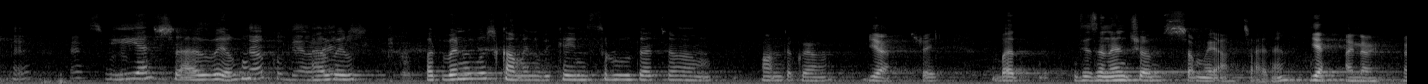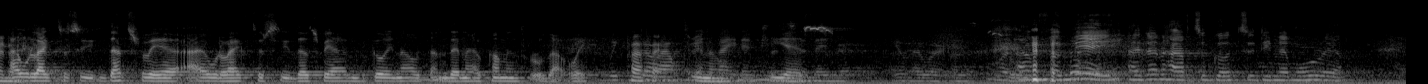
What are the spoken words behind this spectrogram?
yes, well, Yes, I will. that could be I will. But when we was coming, we came through that um, underground Yeah. Straight. But there's an entrance somewhere outside, and Yeah, I know. I know. I would like to see. That's where I would like to see. That's where I'm going out, and then I'll come in through that way. We can Perfect. go out through You the know, main entrance yes. and then you'll know where it is. Well, um, for me, I don't have to go to the memorial.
